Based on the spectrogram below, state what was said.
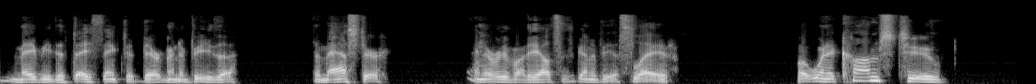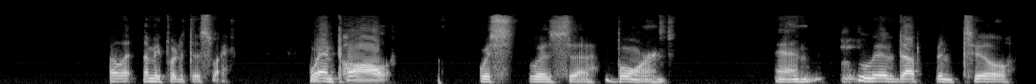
Maybe that they think that they're going to be the the master and everybody else is going to be a slave. But when it comes to, well, let, let me put it this way. When Paul was, was uh, born, and lived up until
